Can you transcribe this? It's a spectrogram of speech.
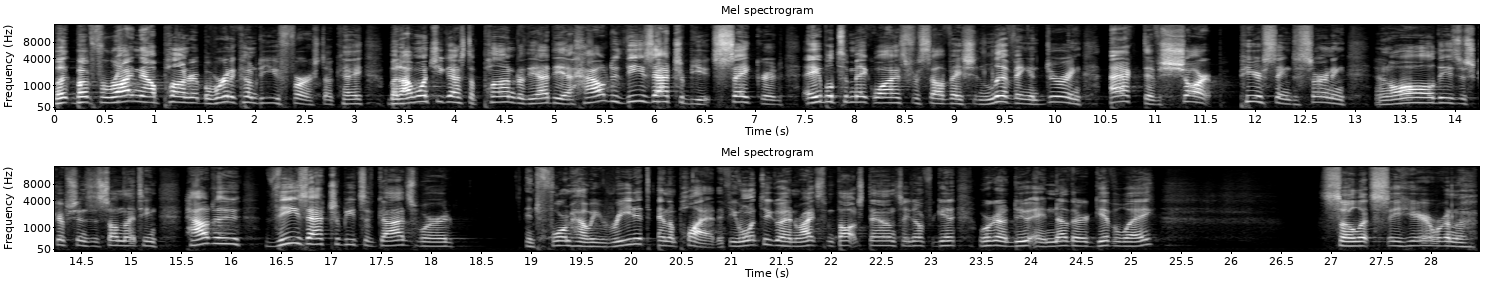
But, but for right now, ponder it. But we're going to come to you first, okay? But I want you guys to ponder the idea how do these attributes, sacred, able to make wise for salvation, living, enduring, active, sharp, piercing, discerning, and all these descriptions in Psalm 19, how do these attributes of God's word inform how we read it and apply it. If you want to, go ahead and write some thoughts down so you don't forget it. We're going to do another giveaway. So let's see here. We're going to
